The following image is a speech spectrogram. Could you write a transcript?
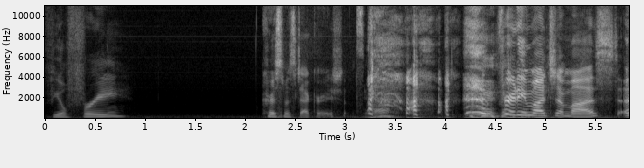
feel free. Christmas decorations, Yeah. pretty much a must.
